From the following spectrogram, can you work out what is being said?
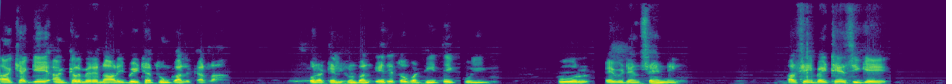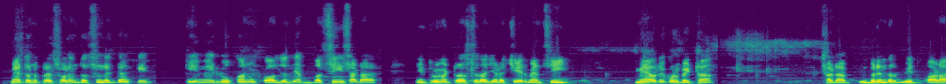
ਆਖਿਆ ਕਿ ਅੰਕਲ ਮੇਰੇ ਨਾਲ ਹੀ ਬੈਠਾ, ਤੂੰ ਗੱਲ ਕਰ ਲਾ। ਉਹਦਾ ਟੈਲੀਫੋਨ ਬੰਦ। ਇਹਦੇ ਤੋਂ ਵੱਡੀ ਤੇ ਕੋਈ ਹੋਰ ਐਵੀਡੈਂਸ ਹੈ ਨਹੀਂ। ਅਸੀਂ ਬੈਠੇ ਸੀਗੇ। ਮੈਂ ਤੁਹਾਨੂੰ ਪ੍ਰੈਸ ਵਾਲਿਆਂ ਨੂੰ ਦੱਸਣ ਲੱਗਾ ਕਿ ਕਿਵੇਂ ਲੋਕਾਂ ਨੂੰ ਕਾਲ ਦਿੰਦੇ ਆ। ਬੱਸੀ ਸਾਡਾ ਇੰਪਰੂਵਮੈਂਟ ਟਰਸਟ ਦਾ ਜਿਹੜਾ ਚੇਅਰਮੈਨ ਸੀ, ਮੈਂ ਉਹਦੇ ਕੋਲ ਬੈਠਾ। ਸਾਡਾ ਬਰਿੰਦਰਮੀਤ ਪਾੜਾ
